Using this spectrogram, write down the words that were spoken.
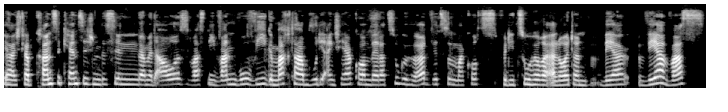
Ja, ich glaube, Kranze kennt sich ein bisschen damit aus, was die wann, wo, wie gemacht haben, wo die eigentlich herkommen, wer dazugehört. Willst du mal kurz für die Zuhörer erläutern, wer, wer was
